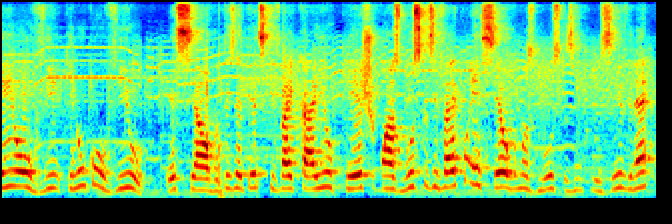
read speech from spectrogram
quem ouvir, quem nunca ouviu esse álbum, tenho certeza que vai cair o queixo com as músicas e vai conhecer algumas músicas, inclusive, né?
